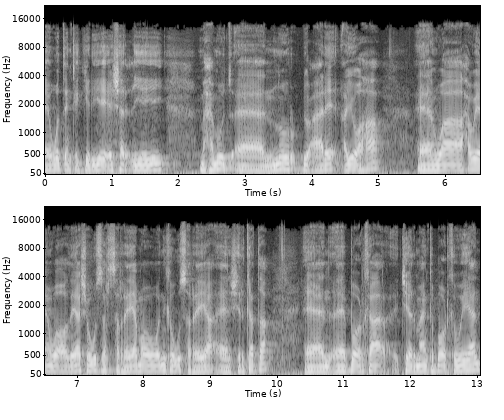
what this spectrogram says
ee wadanka geliyey ee sharciyeeyey maxamuud nuur ducaale ayuu ahaa. Waa waxa weyaan waa odayaasha ugu sarsareeya ama ninka ugu sareeya shirkadda boodhka chairmanka boodhka weeyaan.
